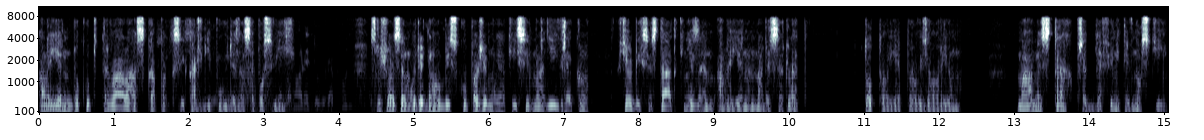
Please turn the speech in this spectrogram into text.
ale jen dokud trvá láska, pak si každý půjde zase po svých. Slyšel jsem od jednoho biskupa, že mu jakýsi mladík řekl, chtěl bych se stát knězem, ale jen na deset let. Toto je provizorium. Máme strach před definitivností.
